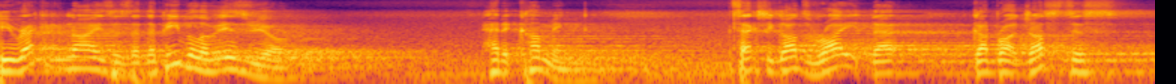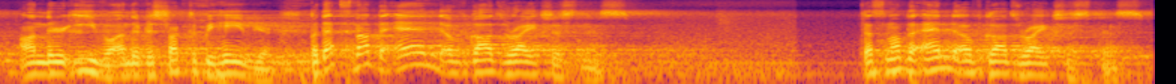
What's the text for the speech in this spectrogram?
he recognizes that the people of Israel had it coming. It's actually God's right that God brought justice on their evil, on their destructive behavior. But that's not the end of God's righteousness. That's not the end of God's righteousness.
